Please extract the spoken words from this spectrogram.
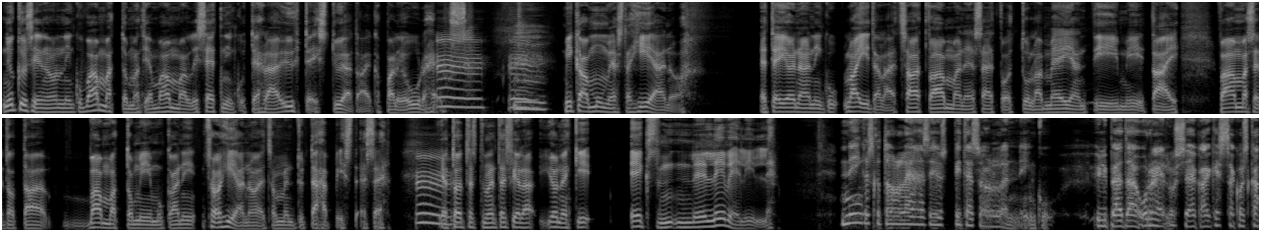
nykyisin on niin kuin vammattomat ja vammalliset niin kuin tehdään yhteistyötä aika paljon urheilussa, mm. Mm. mikä on mun mielestä hienoa. Että ei ole enää niin kuin lajitella, että sä oot vammainen, sä et voi tulla meidän tiimiin tai vammaiset ottaa vammattomia mukaan, niin se on hienoa, että se on menty tähän pisteeseen. Mm. Ja toivottavasti mentäisiin vielä jonnekin extra levelille. Niin, koska tolleenhan se just pitäisi olla niin kuin ylipäätään urheilussa ja kaikessa, koska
